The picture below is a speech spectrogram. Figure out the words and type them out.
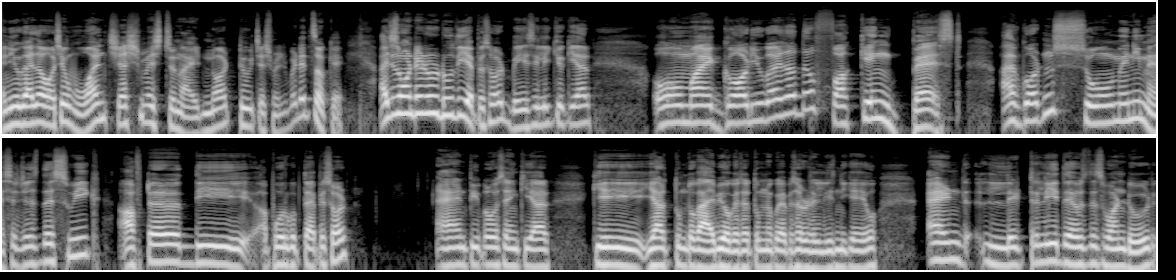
And you guys are watching one Chashmish tonight not two Chashmish but it's okay I just wanted to do the episode basically क्योंकि यार ओ my god you guys are the fucking best I have gotten so messages messages this week after Apur Gupta Gupta and and people were saying कि यार कि यार तुम तो गायब ही हो गए थे, तुमने कोई एपिसोड रिलीज़ नहीं किए हो and literally there was this one dude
